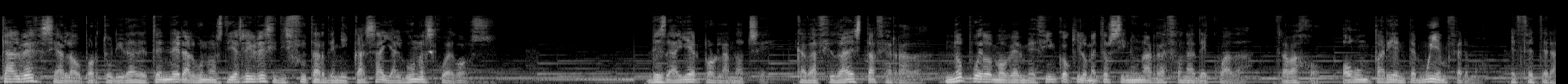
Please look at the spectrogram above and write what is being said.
Tal vez sea la oportunidad de tener algunos días libres y disfrutar de mi casa y algunos juegos. Desde ayer por la noche, cada ciudad está cerrada. No puedo moverme 5 kilómetros sin una razón adecuada, trabajo, o un pariente muy enfermo, etc.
